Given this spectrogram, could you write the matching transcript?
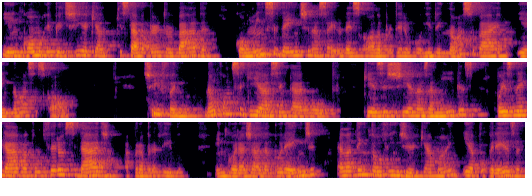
e em como repetia que, que estava perturbada com um incidente na saída da escola por ter ocorrido em nosso bairro e em nossa escola. Tiffany não conseguia aceitar o outro, que existia nas amigas, pois negava com ferocidade a própria vida. Encorajada por Andy, ela tentou fingir que a mãe e a pobreza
